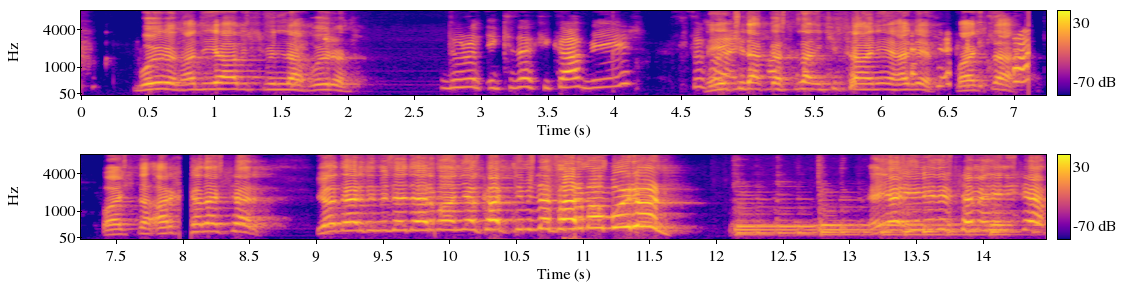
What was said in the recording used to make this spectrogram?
Buyurun hadi ya bismillah buyurun. durun 2 dakika 1 0. Ne iki dakikası lan iki saniye hadi başla. Başla. Arkadaşlar ya derdimize derman ya kalbimize ferman buyurun. Eğer yenilirsem eleneceğim.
